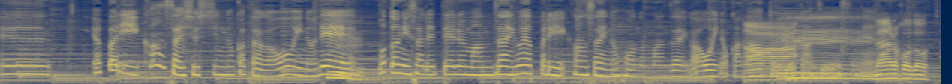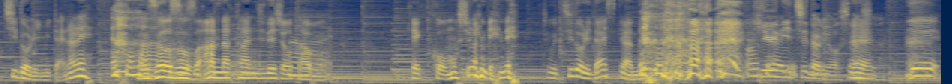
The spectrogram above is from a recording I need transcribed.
えーやっぱり関西出身の方が多いので、うん。元にされている漫才はやっぱり関西の方の漫才が多いのかなという感じですね。なるほど。千鳥みたいなね。そうそうそうあんな感じでしょ多分、はい。結構面白いんだよね。千鳥大好きなんだよ 急に千鳥をしだします。で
